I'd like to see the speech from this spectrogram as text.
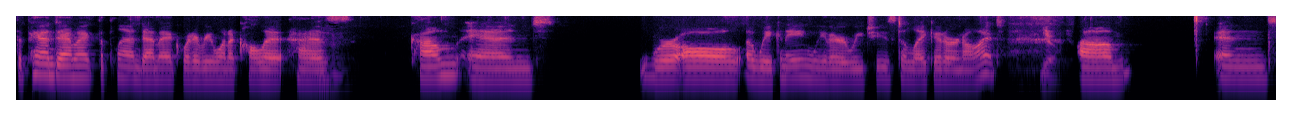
the pandemic, the pandemic, whatever you want to call it, has mm-hmm. come and we're all awakening, whether we choose to like it or not. Yeah. Um, and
